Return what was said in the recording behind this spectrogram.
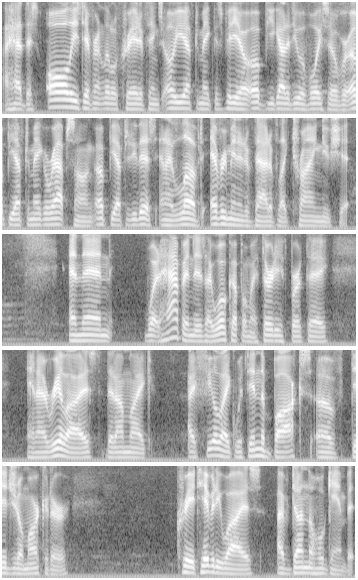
I had this all these different little creative things. Oh, you have to make this video. Oh, you got to do a voiceover. Oh, you have to make a rap song. Oh, you have to do this. And I loved every minute of that of like trying new shit. And then what happened is I woke up on my 30th birthday and I realized that I'm like I feel like within the box of digital marketer creativity wise, I've done the whole gambit.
